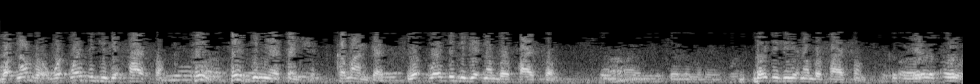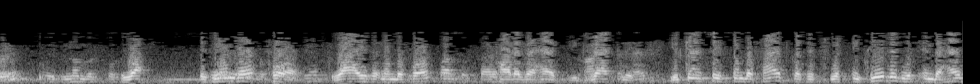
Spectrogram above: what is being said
What number? Wh- where did you get five from? Please, please give me attention. Come on, guys. Wh- where did you get number five from? Where did you get number five from? Number four. What is number four? Why is it number four? Part of the head, exactly. You can't say it's number five because it's included within the head.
